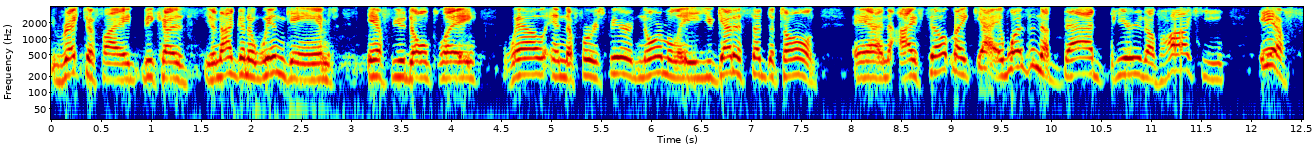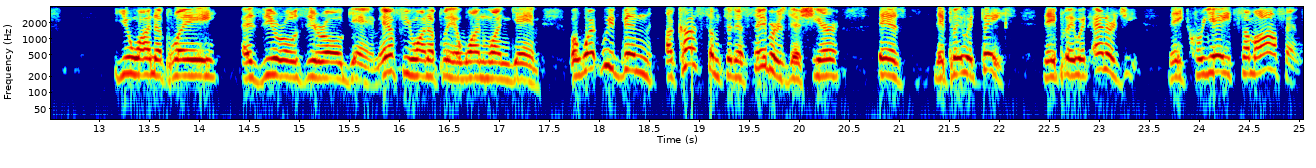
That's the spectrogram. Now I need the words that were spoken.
rectify because you're not going to win games if you don't play well in the first period. Normally, you got to set the tone. And I felt like, yeah, it wasn't a bad period of hockey if you want to play a zero-zero game, if you want to play a one-one game. But what we've been accustomed to the Sabres this year is they play with pace, they play with energy, they create some offense.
